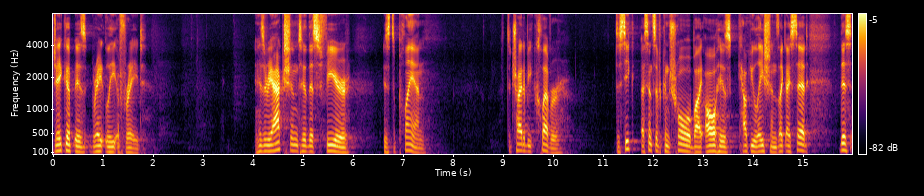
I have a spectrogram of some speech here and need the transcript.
Jacob is greatly afraid. His reaction to this fear is to plan, to try to be clever, to seek a sense of control by all his calculations. Like I said, this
